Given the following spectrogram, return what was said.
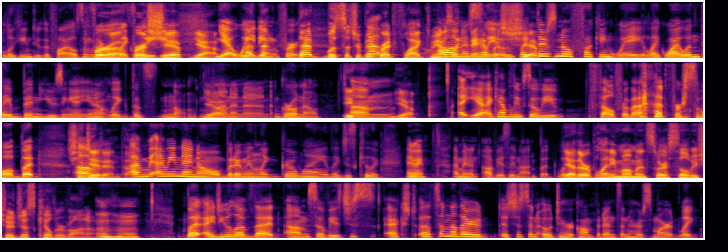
looking through the files and for whatever, a like for waiting. a ship. Yeah, yeah, Uh, waiting that, for that was such a big that- red flag to me. I was like, they have Honestly, a ship. like, there's no fucking way. Like, why wouldn't they have been using it? You know, like that's no, Yeah. no, no, no, no, no, girl, no. It- um, yeah, uh, yeah, I can't believe Sylvie fell for that. First of all, but She um, didn't, though. I mean, I mean, I know, but I mean, like, girl, why? Like, just kill her. Anyway, I mean, obviously not, but yeah. There were plenty of moments where Sylvie should have just killed Ravonna. Mm-hmm. But I do love that um, Sylvie's just extra. That's another. It's just an ode to her confidence and her smart like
